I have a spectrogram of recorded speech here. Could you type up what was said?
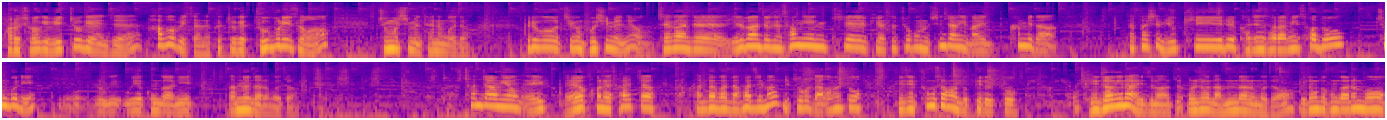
바로 저기 위쪽에 이제 팝업이 있잖아요. 그쪽에 두 분이서 주무시면 되는 거죠. 그리고 지금 보시면요. 제가 이제 일반적인 성인 키에 비해서 조금 신장이 많이 큽니다. 186키를 가진 사람이 서도 충분히 여기 위에 공간이 남는다는 거죠. 천장형 에어컨에 살짝 간당간당 하지만 이쪽으로 나가면 또 굉장히 풍성한 높이를 또 굉장히는 아니지만 어느 정도 남는다는 거죠. 이 정도 공간은 뭐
